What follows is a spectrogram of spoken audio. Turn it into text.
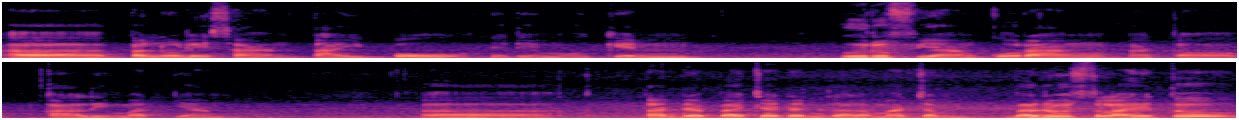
uh, penulisan typo. Jadi mungkin huruf yang kurang atau kalimat yang uh, tanda baca dan segala macam. Baru setelah itu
